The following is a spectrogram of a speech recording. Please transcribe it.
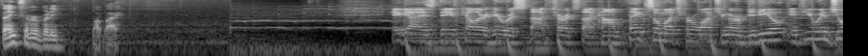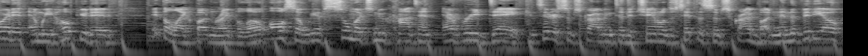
Thanks everybody. Bye-bye. Hey guys, Dave Keller here with StockCharts.com. Thanks so much for watching our video. If you enjoyed it, and we hope you did, hit the like button right below. Also, we have so much new content every day. Consider subscribing to the channel. Just hit the subscribe button in the video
